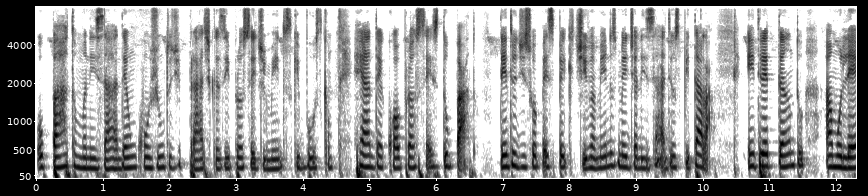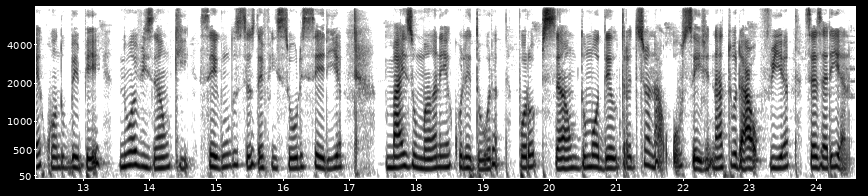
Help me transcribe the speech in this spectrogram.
O parto humanizado é um conjunto de práticas e procedimentos que buscam readequar o processo do parto dentro de sua perspectiva menos medializada e hospitalar. Entretanto, a mulher, quando bebê, numa visão que, segundo seus defensores, seria mais humana e acolhedora por opção do modelo tradicional, ou seja, natural via cesariana.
